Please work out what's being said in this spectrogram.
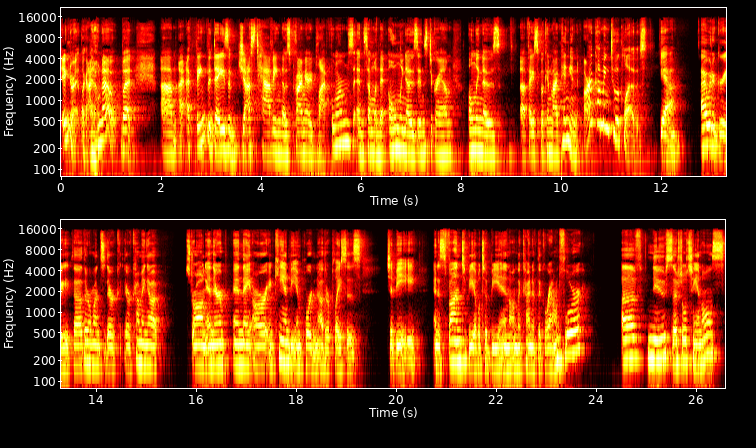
ignorant, like I don't know, but um, I, I, think the days of just having those primary platforms and someone that only knows Instagram, only knows uh, Facebook, in my opinion, are coming to a close. Yeah, I would agree. The other ones they're they're coming up strong, and they're and they are and can be important other places to be. And it's fun to be able to be in on the kind of the ground floor of new social channels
